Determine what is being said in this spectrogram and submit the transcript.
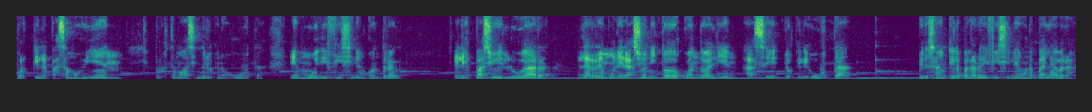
porque la pasamos bien, porque estamos haciendo lo que nos gusta. Es muy difícil encontrar el espacio y el lugar, la remuneración y todo cuando alguien hace lo que le gusta. Pero ¿saben qué? La palabra difícil es una palabra.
